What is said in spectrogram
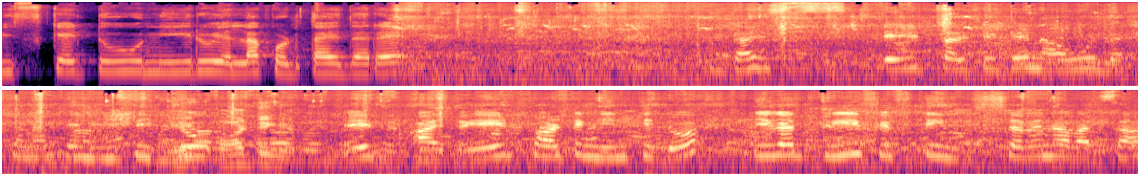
ಬಿಸ್ಕೆಟು ನೀರು ಎಲ್ಲ ಕೊಡ್ತಾ ಇದ್ದಾರೆ. ಗೈಸ್ ಏಯ್ಟ್ ತರ್ಟಿಗೆ ನಾವು ದರ್ಶನಕ್ಕೆ ನಿಂತಿದ್ದು. ಆಯ್ತು ಏಯ್ಟ್ ಆಯಿತು ಏಯ್ಟ್ ಫಾರ್ಟಿಗೆ ನಿಂತಿದ್ದು. ಈಗ ತ್ರೀ ಫಿಫ್ಟೀನ್ ಸೆವೆನ್ ಅವರ್ಸಾ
